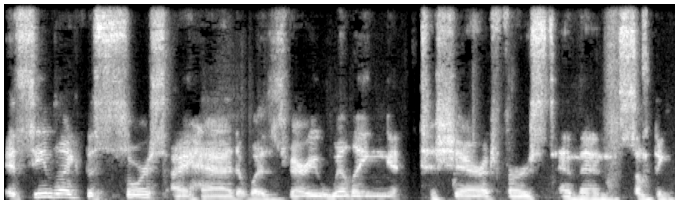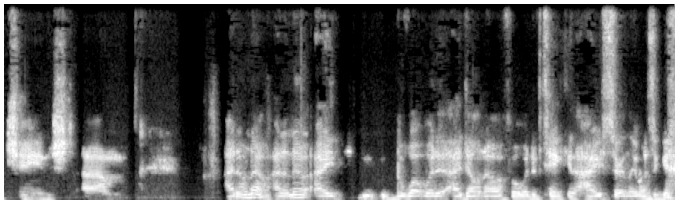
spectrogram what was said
it seemed like the source I had was very willing to share at first, and then something changed. Um, I don't know. I don't know. I what would it, I don't know if it would have taken. I certainly wasn't gonna.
